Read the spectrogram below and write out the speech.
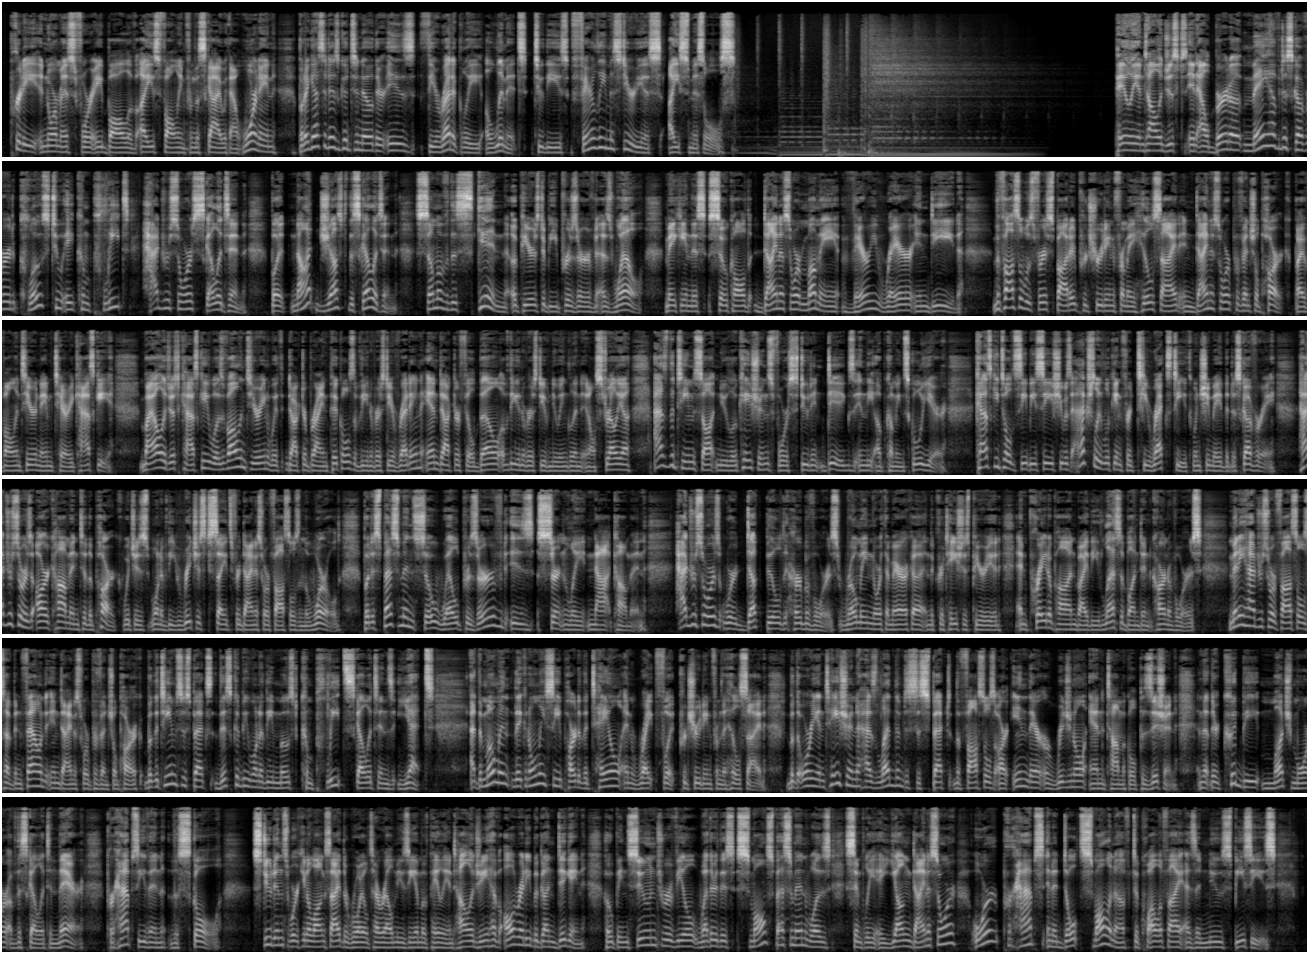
Pretty enormous for a ball of ice falling from the sky without warning, but I guess it is good to know there is, theoretically, a limit to these fairly mysterious ice missiles. Paleontologists in Alberta may have discovered close to a complete hadrosaur skeleton, but not just the skeleton. Some of the skin appears to be preserved as well, making this so-called dinosaur mummy very rare indeed. The fossil was first spotted protruding from a hillside in Dinosaur Provincial Park by a volunteer named Terry Caskey. Biologist Caskey was volunteering with Dr. Brian Pickles of the University of Reading and Dr. Phil Bell of the University of New England in Australia as the team sought new locations for student digs in the upcoming school year. Caskey told CBC she was actually looking for T Rex teeth when she made the discovery. Hadrosaurs are common to the park, which is one of the richest sites for dinosaur fossils in the world, but a specimen so well preserved is certainly not common. Hadrosaurs were duck-billed herbivores roaming North America in the Cretaceous period and preyed upon by the less abundant carnivores. Many hadrosaur fossils have been found in Dinosaur Provincial Park, but the team suspects this could be one of the most complete skeletons yet. At the moment, they can only see part of the tail and right foot protruding from the hillside, but the orientation has led them to suspect the fossils are in their original anatomical position, and that there could be much more of the skeleton there, perhaps even the skull. Students working alongside the Royal Tyrrell Museum of Paleontology have already begun digging, hoping soon to reveal whether this small specimen was simply a young dinosaur or perhaps an adult small enough to qualify as a new species.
